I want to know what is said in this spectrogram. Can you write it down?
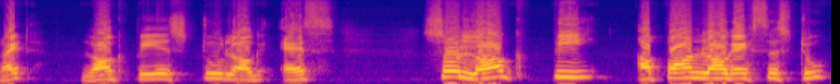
right? Log p is 2 log s. So log p upon log s is 2.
